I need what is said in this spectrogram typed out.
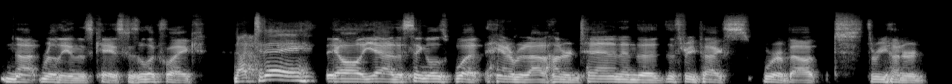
not really in this case because it looks like not today. They all, yeah, the singles, what, hammered out 110, and then the, the three packs were about 300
